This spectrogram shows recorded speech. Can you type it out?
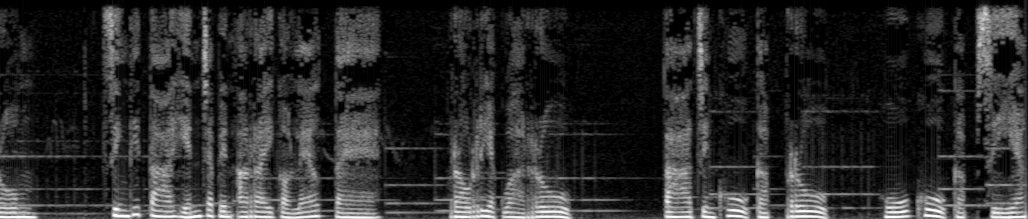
รมสิ่งที่ตาเห็นจะเป็นอะไรก็แล้วแต่ เราเรียกว่ารูป ตาจึงคู่กับรูป หูคู่กับเสียง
